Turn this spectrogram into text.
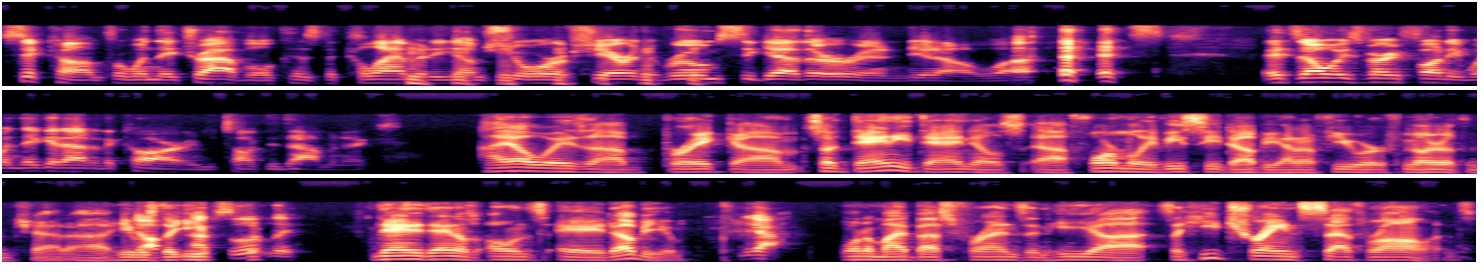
sitcom for when they travel because the calamity, I'm sure, of sharing the rooms together and, you know, uh, it's, it's always very funny when they get out of the car and you talk to Dominic. I always uh, break. Um, so Danny Daniels, uh, formerly VCW. I don't know if you were familiar with him, Chad. Uh, he was the absolutely. Danny Daniels owns AAW. Yeah. One of my best friends, and he uh, so he trained Seth Rollins.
